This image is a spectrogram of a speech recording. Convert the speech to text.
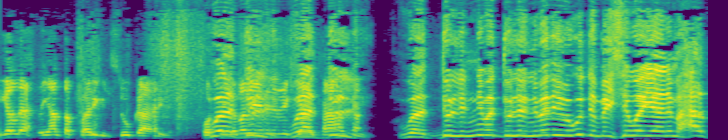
iga leexdayaan dabka aniga isoo gaaraya waa dullinimo dullinimadii ugu dambaysay weeyaane maxaad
